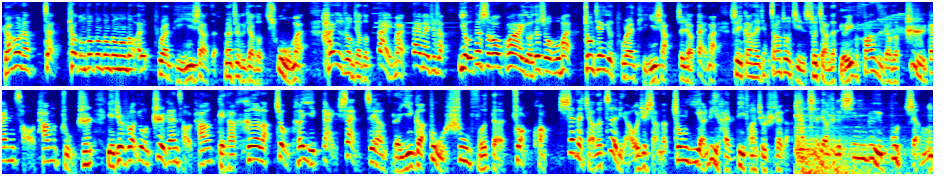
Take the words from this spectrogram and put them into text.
然后呢，在跳动咚咚咚咚咚咚，哎，突然停一下子，那这个叫做促脉。还有一种叫做带脉，带脉就是有的时候快，有的时候慢，中间又突然停一下，这叫带脉。所以刚才讲张仲景所讲的有一个方子叫做炙甘草汤主之，也就是说用炙甘草汤给他喝了，就可以改善这样子的一个不舒服的状况。现在讲到这里啊，我就想到中医啊厉害的地方就是这个，它治疗这个心律不整，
